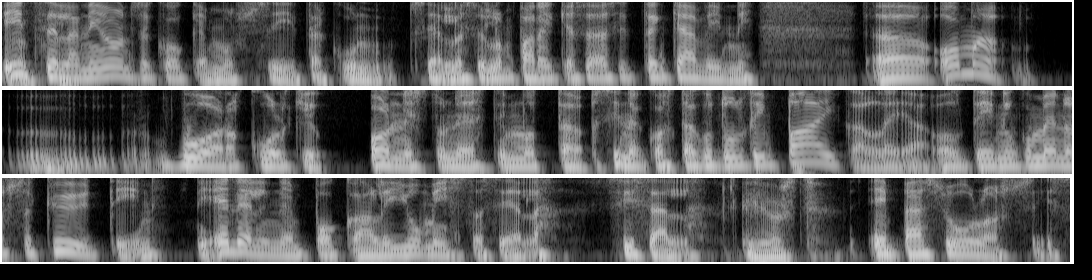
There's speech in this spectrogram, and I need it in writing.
Itselläni on se kokemus siitä, kun siellä silloin pari kesää sitten kävin, niin ö, oma vuoro kulki onnistuneesti, mutta siinä kohtaa kun tultiin paikalle ja oltiin niin kuin menossa kyytiin, niin edellinen poka oli jumissa siellä sisällä. Just, Ei päässyt ulos siis,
